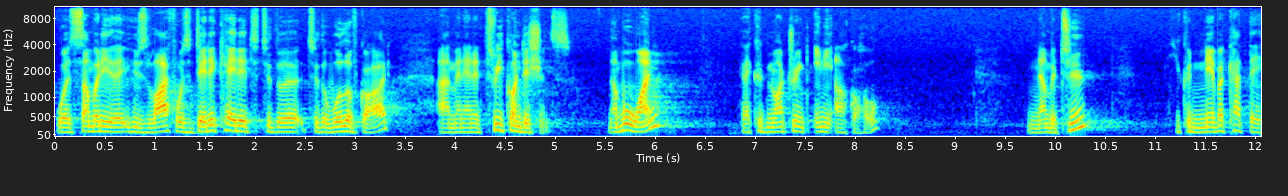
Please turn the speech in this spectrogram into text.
was somebody that, whose life was dedicated to the, to the will of God um, and had three conditions. Number one, they could not drink any alcohol. Number two, you could never cut, the,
